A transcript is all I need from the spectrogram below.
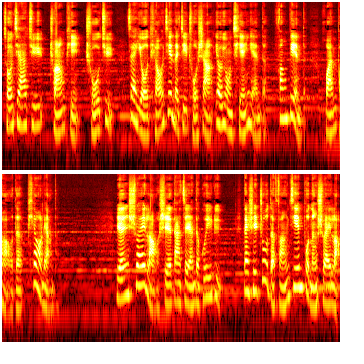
从家居、床品、厨具，在有条件的基础上，要用前沿的、方便的、环保的、漂亮的。人衰老是大自然的规律，但是住的房间不能衰老。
